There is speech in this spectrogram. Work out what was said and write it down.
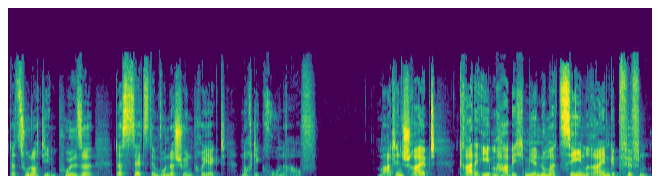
Dazu noch die Impulse, das setzt dem wunderschönen Projekt noch die Krone auf. Martin schreibt, Gerade eben habe ich mir Nummer 10 reingepfiffen.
